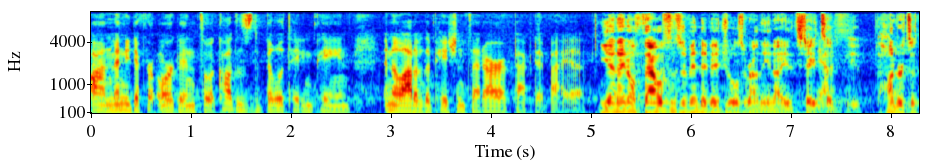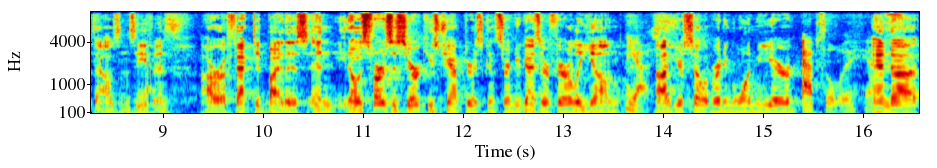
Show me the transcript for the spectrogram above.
on many different organs, so it causes debilitating pain in a lot of the patients that are affected by it. Yeah, and I know thousands of individuals around the United States, Yes. uh, hundreds of thousands even, Yes. are affected by this. And, you know, as far as the Syracuse chapter is concerned, you guys are fairly young. Yes. Uh, you're celebrating one year. Absolutely, yes. And, uh,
